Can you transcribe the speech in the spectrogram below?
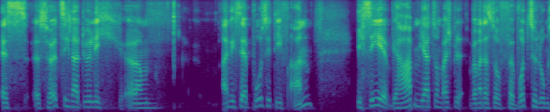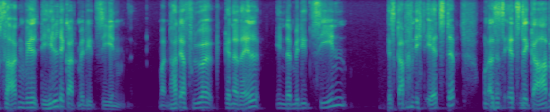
es, es hört sich natürlich ähm, eigentlich sehr positiv an. Ich sehe, wir haben ja zum Beispiel, wenn man das so Verwurzelung sagen will, die Hildegard-Medizin. Man hat ja früher generell in der Medizin, es gab ja nicht Ärzte und als es Ärzte gab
